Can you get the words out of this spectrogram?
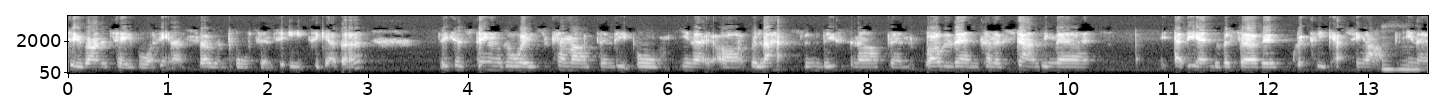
too around the table. I think that's so important to eat together because things always come up and people, you know, are relaxed and loosen up, and rather than kind of standing there at the end of a service quickly catching up, Mhm. you know,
